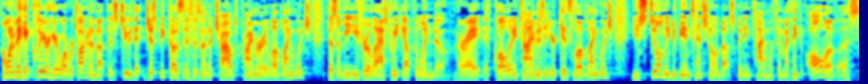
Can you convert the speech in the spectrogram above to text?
I want to make it clear here while we're talking about this too that just because this isn't a child's primary love language doesn't mean you throw last week out the window, all right? If quality time isn't your kid's love language, you still need to be intentional about spending time with them. I think all of us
